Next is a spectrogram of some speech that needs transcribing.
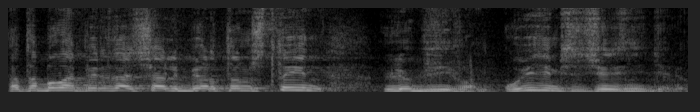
Это была передача Альберт Эйнштейн. Любви вам. Увидимся через неделю.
